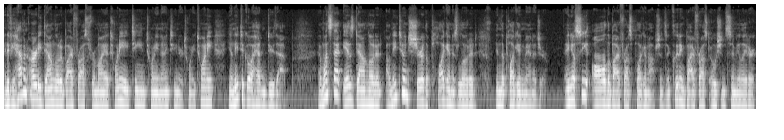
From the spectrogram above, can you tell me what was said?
And if you haven't already downloaded Bifrost for Maya 2018, 2019, or 2020, you'll need to go ahead and do that. And once that is downloaded, I'll need to ensure the plugin is loaded in the plugin manager. And you'll see all the Bifrost plugin options, including Bifrost Ocean Simulator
